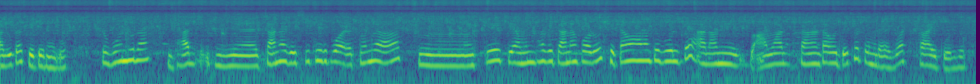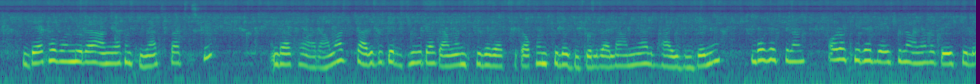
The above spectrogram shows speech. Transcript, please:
আলুটা কেটে নেব। তো বন্ধুরা ঝাল চানা রেসিপির পর তোমরা কে কেমনভাবে চানা করো সেটাও আমাকে বলবে, আর আমি আমার চানাটাও দেখে তোমরা একবার ট্রাই করবে। দেখো বন্ধুরা, আমি এখন পেঁয়াজ কাটছি। দেখো আর আমার চারিদিকের ভিউটা কেমন ছিল দেখছি তখন ছিল বিকেলবেলা। আমি আর ভাই দুজনে বসেছিলাম। ওরও খিদে পেয়েছিল, আমারও পেয়েছিল।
